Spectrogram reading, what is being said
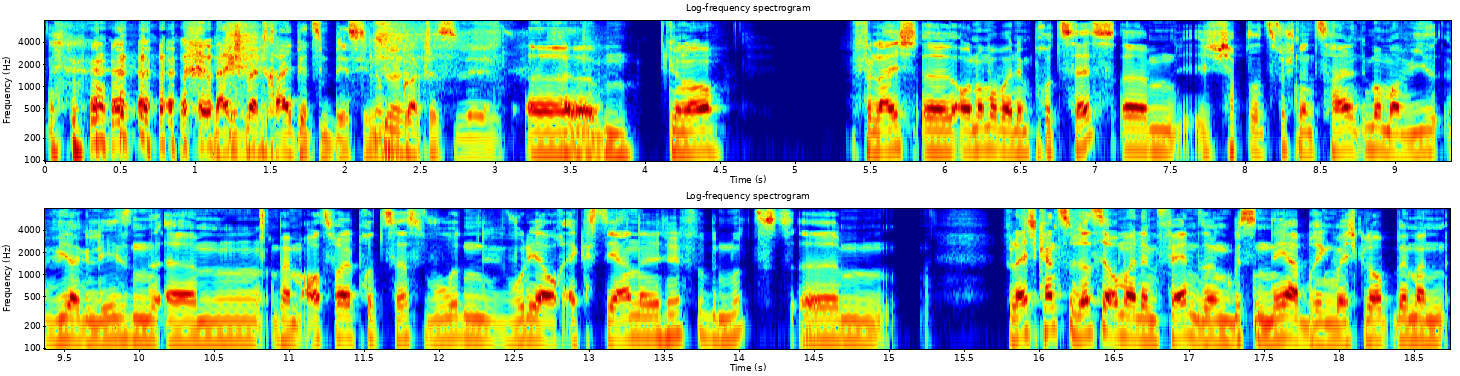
Nein, ich übertreibe jetzt ein bisschen, um. Gottes Willen. Ähm, genau. Vielleicht äh, auch nochmal bei dem Prozess. Ähm, ich habe so zwischen den Zeilen immer mal wie, wieder gelesen, ähm, beim Auswahlprozess wurden, wurde ja auch externe Hilfe benutzt. Ähm, vielleicht kannst du das ja auch mal dem Fan so ein bisschen näher bringen, weil ich glaube, wenn man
